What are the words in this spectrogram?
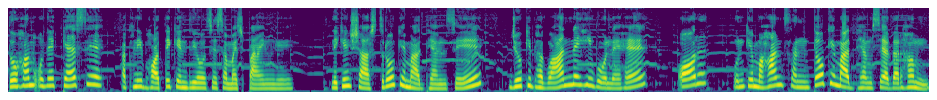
तो हम उन्हें कैसे अपनी भौतिक इंद्रियों से समझ पाएँगे? लेकिन शास्त्रों के माध्यम से, जो कि भगवान ने ही बोले हैं और उनके महान संतों के माध्यम से अगर हम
